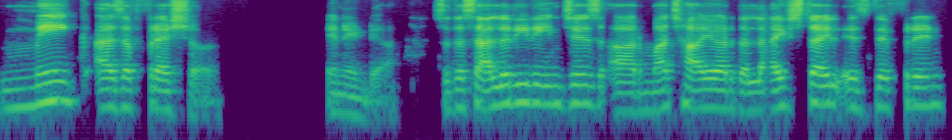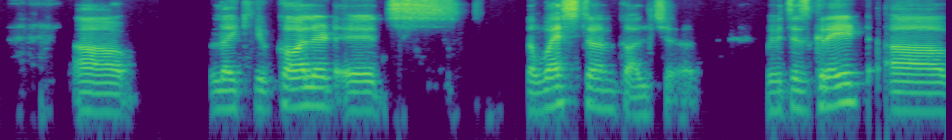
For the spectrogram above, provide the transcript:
make as a fresher in India. So the salary ranges are much higher. The lifestyle is different. Uh, like you call it, it's the Western culture, which is great. Uh,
